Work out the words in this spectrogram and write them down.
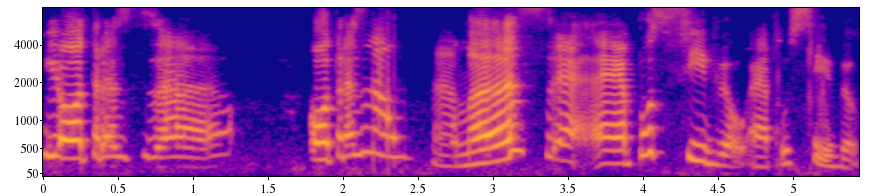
e outras, uh, outras não. Né? Mas é, é, possível, é possível.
